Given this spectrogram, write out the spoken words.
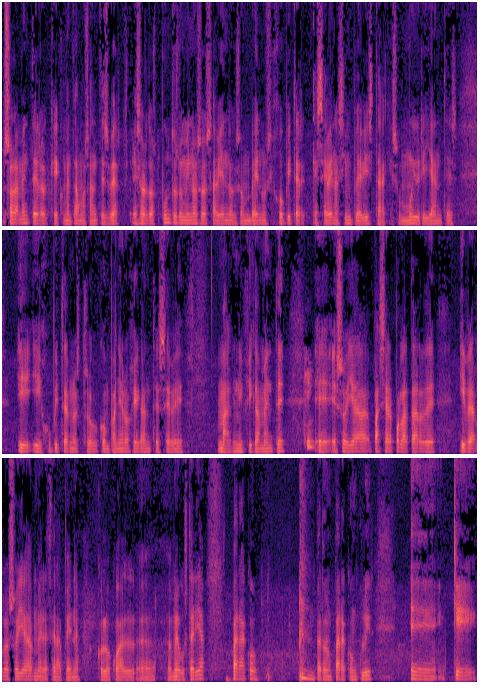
solamente lo que comentábamos antes, ver esos dos puntos luminosos sabiendo que son Venus y Júpiter, que se ven a simple vista, que son muy brillantes, y, y Júpiter, nuestro compañero gigante, se ve magníficamente, eh, eso ya pasear por la tarde y verlo, eso ya merece la pena. Con lo cual, eh, me gustaría, para, perdón, para concluir, eh, que,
